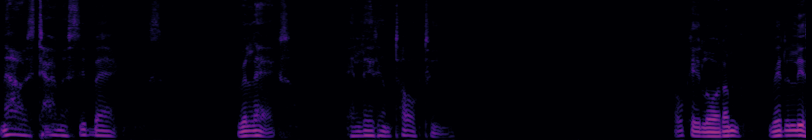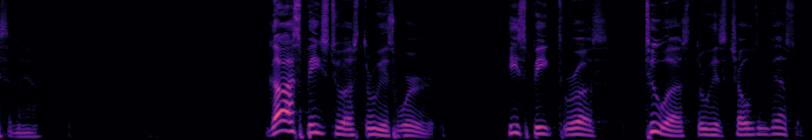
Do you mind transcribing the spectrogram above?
now it's time to sit back, relax, and let Him talk to you. Okay, Lord, I'm ready to listen now. God speaks to us through His Word. He speaks through us to us through His chosen vessels,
